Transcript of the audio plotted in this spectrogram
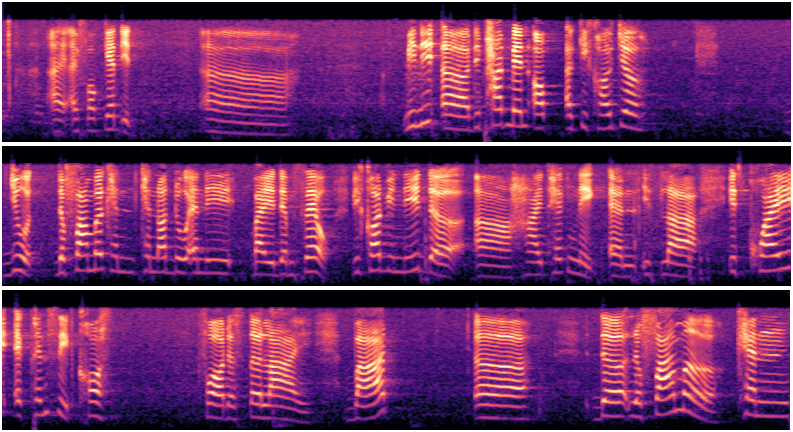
I, I forget it. Uh, mini, uh, Department of Agriculture. Youth the farmer can cannot do any by themselves because we need the uh, high technique and it's la it's quite expensive cost for the sterile. But uh, the the farmer can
